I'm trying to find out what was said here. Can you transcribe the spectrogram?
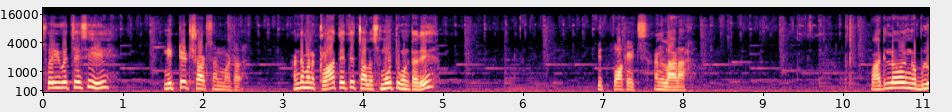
సో ఇవి వచ్చేసి నిట్టెడ్ షార్ట్స్ అనమాట అంటే మన క్లాత్ అయితే చాలా స్మూత్గా ఉంటుంది. విత్ పాకెట్స్ అండ్ లాడా వాటిలో ఇంకా బ్లూ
